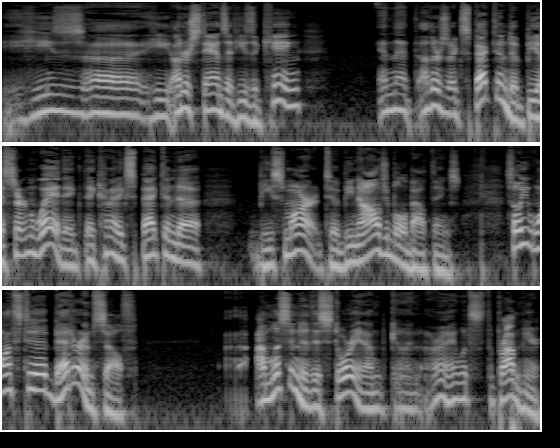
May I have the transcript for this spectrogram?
he's uh, he understands that he's a king and that others expect him to be a certain way. They they kind of expect him to be smart, to be knowledgeable about things. So he wants to better himself. I'm listening to this story and I'm going, all right, what's the problem here?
